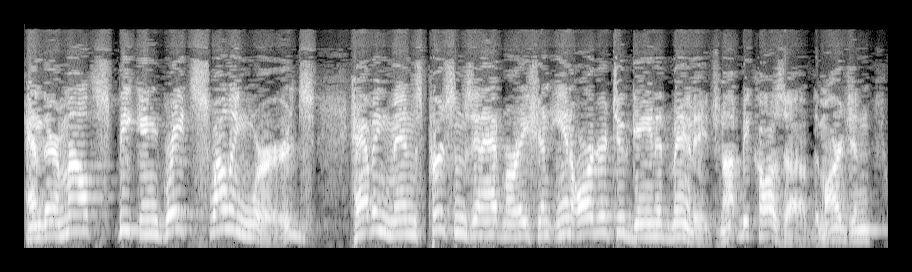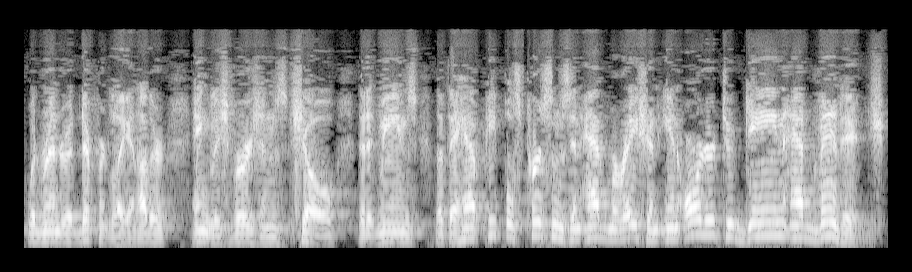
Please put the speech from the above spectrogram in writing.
and their mouths speaking great swelling words, having men's persons in admiration in order to gain advantage, not because of. The margin would render it differently, and other English versions show that it means that they have people's persons in admiration in order to gain advantage.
